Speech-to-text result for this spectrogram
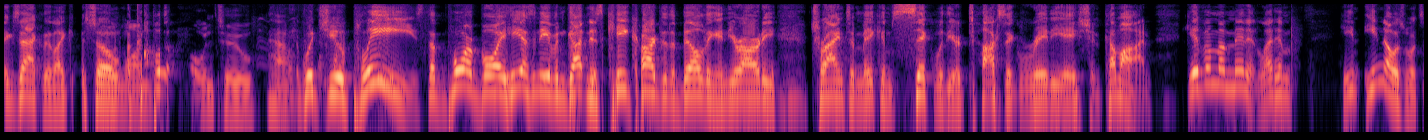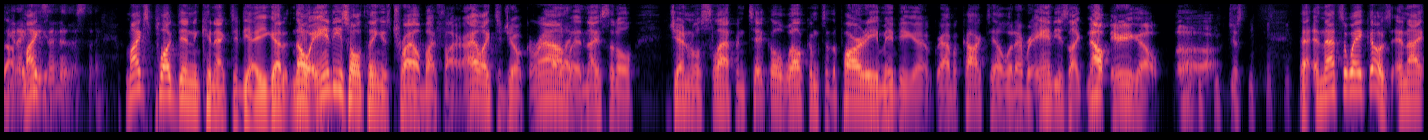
Exactly. Like, so one, a couple of, oh and two. How, would you please? The poor boy, he hasn't even gotten his key card to the building, and you're already trying to make him sick with your toxic radiation. Come on. Give him a minute. Let him. He he knows what's up. Mike into this thing. Mike's plugged in and connected. Yeah, you got it. No, Andy's whole thing is trial by fire. I like to joke around. Like a nice little general slap and tickle. Welcome to the party. Maybe uh, grab a cocktail, whatever. Andy's like, nope, here you go. Ugh, just that, and that's the way it goes. And I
